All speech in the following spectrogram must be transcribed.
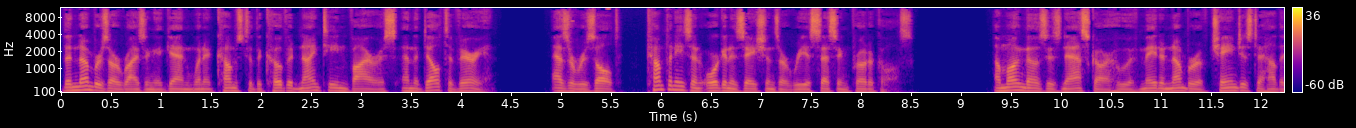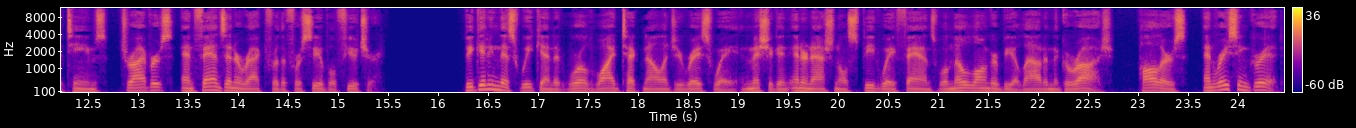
The numbers are rising again when it comes to the COVID 19 virus and the Delta variant. As a result, companies and organizations are reassessing protocols. Among those is NASCAR, who have made a number of changes to how the teams, drivers, and fans interact for the foreseeable future. Beginning this weekend at Worldwide Technology Raceway and Michigan, International Speedway fans will no longer be allowed in the garage, haulers, and racing grid.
